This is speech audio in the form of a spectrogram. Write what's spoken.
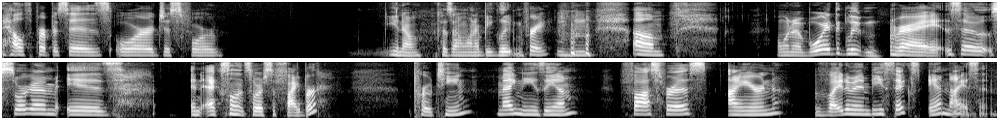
health purposes or just for you know because I want to be gluten free. I want to avoid the gluten. Right. So sorghum is an excellent source of fiber, protein, magnesium, phosphorus, iron, vitamin B6, and niacin.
